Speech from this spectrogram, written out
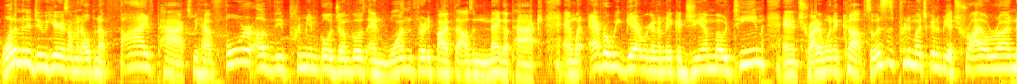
what I'm going to do here is I'm going to open up five packs. We have four of the premium gold jumbos and one 35,000 mega pack. And whatever we get, we're going to make a GM mode team and try to win a cup. So this is pretty much going to be a trial run.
